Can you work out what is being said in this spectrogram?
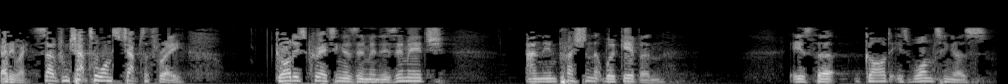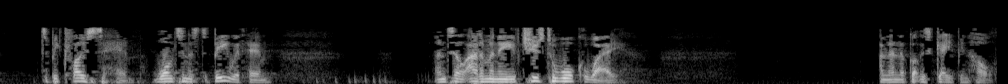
Anyway, so from chapter 1 to chapter 3, God is creating us in his image, and the impression that we're given is that God is wanting us to be close to him, wanting us to be with him until Adam and Eve choose to walk away And then they've got this gaping hole.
